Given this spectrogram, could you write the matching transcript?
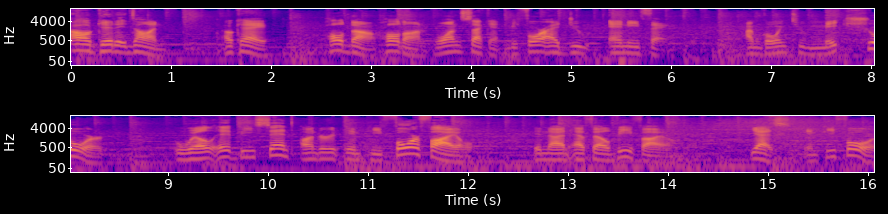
I'll get it done. Okay, hold on, hold on, one second. Before I do anything, I'm going to make sure, will it be sent under an MP4 file and not an FLV file? Yes, MP4.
